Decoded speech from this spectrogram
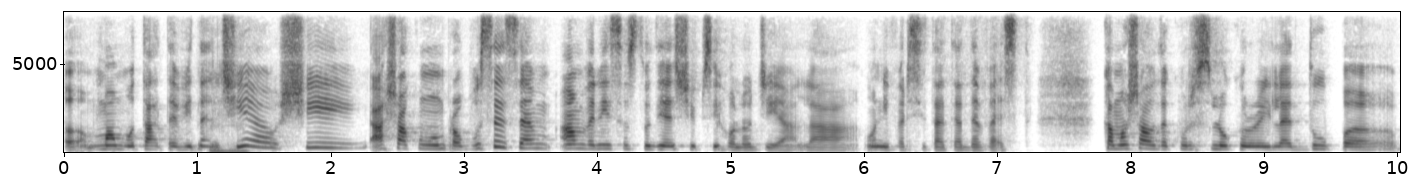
uh, m-am mutat evident și eu și așa cum îmi propusesem, am venit să studiez și psihologia la Universitatea de Vest. Cam așa au decurs lucrurile după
